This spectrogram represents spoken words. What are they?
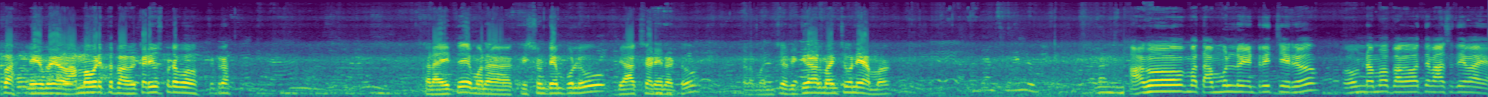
చెప్ప పొనియాడు పా నేను అమ్మ ఓడిస్తా పా ఇక్కడ చూసుకుంటా పో ఇట్రా. ఇక్కడ అయితే మన కృష్ణుని టెంపుల్ బ్యాక్ సైడ్ అయినట్టు. ఇక్కడ మంచిగా విగ్రహాలు మంచిగా ఉన్నాయి అమ్మ. ఆగో మా తమ్ముళ్ళు ఎంట్రీ ఇచ్చారు ఓం నమో భగవతే వాసుదేవాయ.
